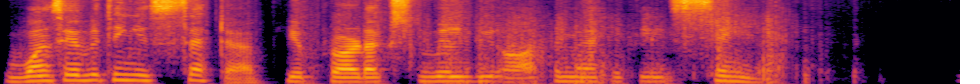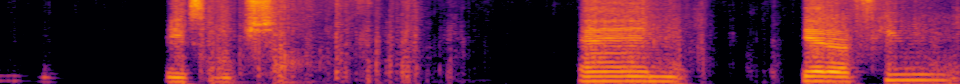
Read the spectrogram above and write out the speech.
Once everything is set up, your products will be automatically synced Facebook shop. And there are a few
